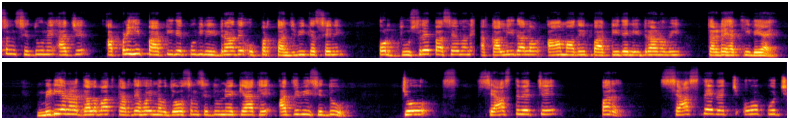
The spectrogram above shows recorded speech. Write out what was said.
ਸਿੰਘ ਸਿੱਧੂ ਨੇ ਅੱਜ ਆਪਣੀ ਹੀ ਪਾਰਟੀ ਦੇ ਕੁਝ ਲੀਡਰਾਂ ਦੇ ਉੱਪਰ ਤੰਜ ਵੀ ਕੱਸੇ ਨੇ। ਔਰ ਦੂਸਰੇ ਪਾਸੇ ਉਹਨਾਂ ਨੇ ਅਕਾਲੀ ਦਲ ਔਰ ਆਮ ਆਦਮੀ ਪਾਰਟੀ ਦੇ ਲੀਡਰਾਂ ਨੂੰ ਵੀ ਕਰੜੇ ਹੱਥੀ ਲਿਆ ਹੈ। ਮੀਡੀਆ ਨਾਲ ਗੱਲਬਾਤ ਕਰਦੇ ਹੋਏ ਨਵਜੋਤ ਸਿੰਘ ਸਿੱਧੂ ਨੇ ਕਿਹਾ ਕਿ ਅੱਜ ਵੀ ਸਿੱਧੂ ਜੋ ਸਿਆਸਤ ਵਿੱਚ ਹੈ, ਪਰ ਸਿਆਸਤ ਦੇ ਵਿੱਚ ਉਹ ਕੁਝ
